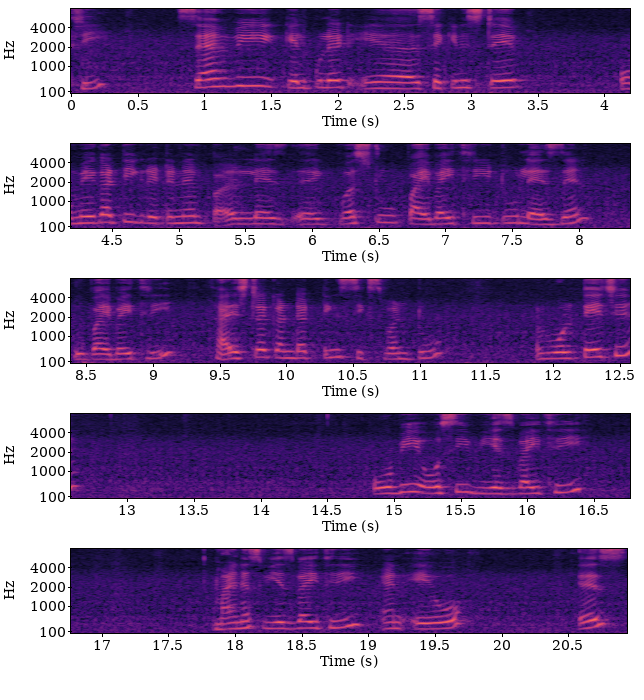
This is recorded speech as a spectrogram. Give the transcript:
3 same we calculate uh, second step omega t greater than less uh, equals to pi by 3 to less than 2 pi by 3 thyristor conducting 612 voltage OB OC Vs by 3 minus Vs by 3 and AO is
